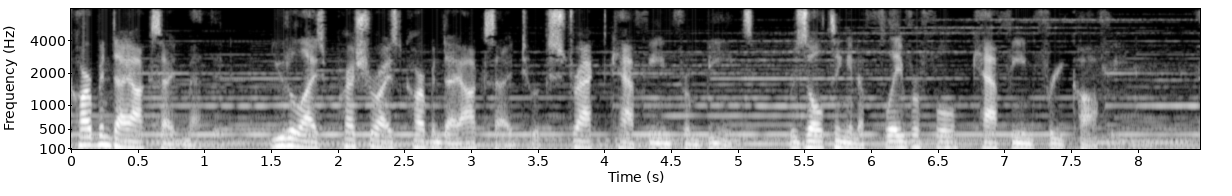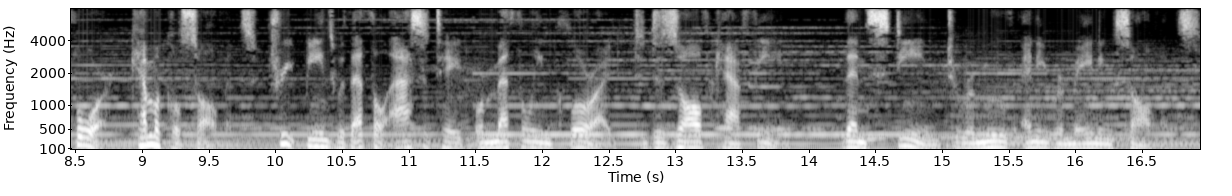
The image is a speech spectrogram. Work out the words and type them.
Carbon dioxide method. Utilize pressurized carbon dioxide to extract caffeine from beans, resulting in a flavorful, caffeine-free coffee. 4. Chemical solvents. Treat beans with ethyl acetate or methylene chloride to dissolve caffeine, then steam to remove any remaining solvents.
